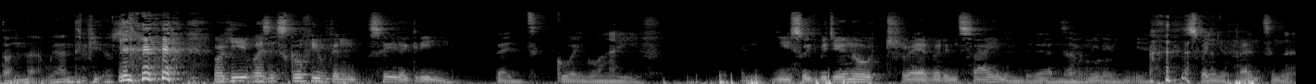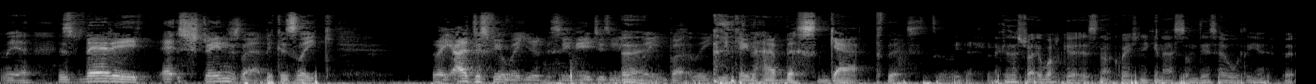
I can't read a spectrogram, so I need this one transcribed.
done that with Andy Peters. Well, he was it Schofield and Sarah Greene did Going Live. And you, so would you know Trevor and Simon? Did that sort of meaning you swing your pants and that? Yeah, it's very it's strange that because like like I just feel like you're the same age as me, Aye. like but like you kind of have this gap that's totally different. because I was trying to work out, it's not a question you can ask somebody, is how old are you? But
